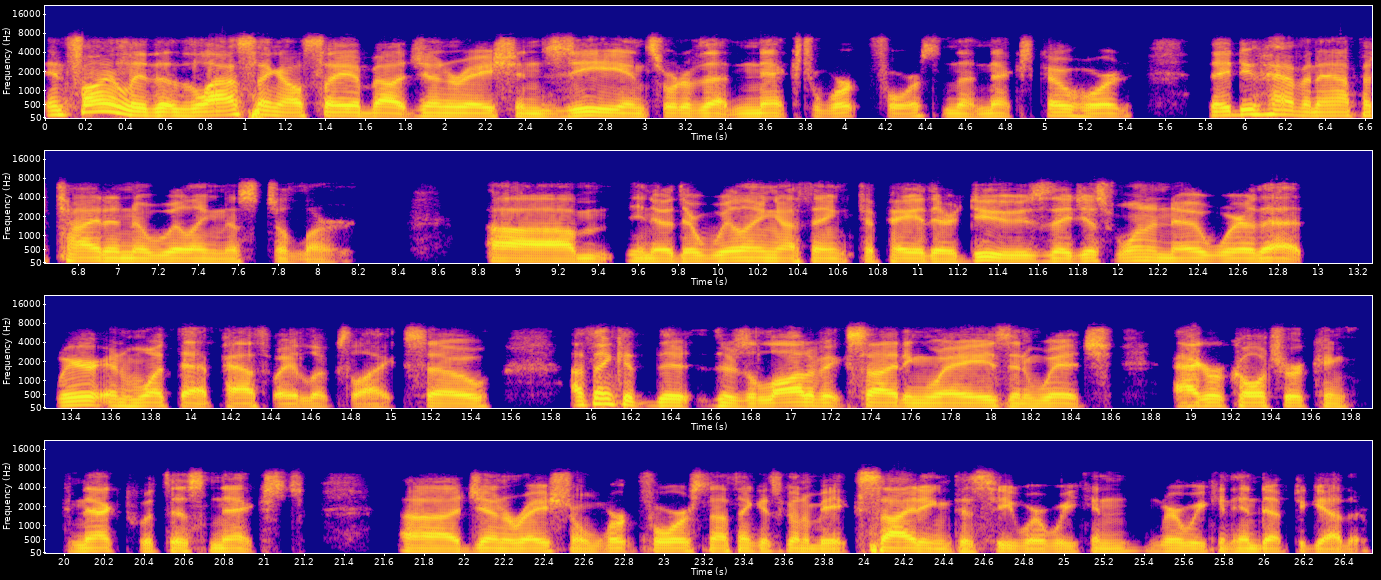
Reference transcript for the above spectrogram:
And finally, the, the last thing I'll say about Generation Z and sort of that next workforce and that next cohort, they do have an appetite and a willingness to learn. Um, you know, they're willing, I think, to pay their dues. They just want to know where that where and what that pathway looks like. So I think there, there's a lot of exciting ways in which agriculture can connect with this next uh, generational workforce, and I think it's going to be exciting to see where we can where we can end up together.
